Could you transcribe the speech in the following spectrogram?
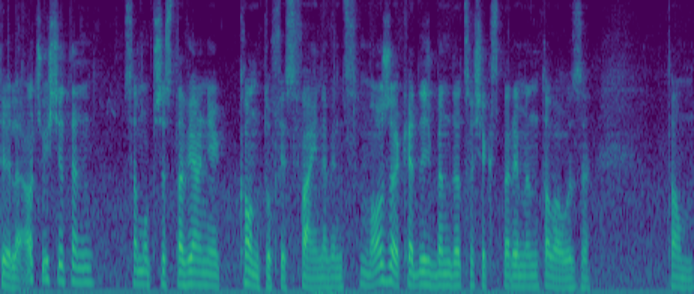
tyle. Oczywiście ten samo przestawianie kątów jest fajne, więc może kiedyś będę coś eksperymentował z tą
